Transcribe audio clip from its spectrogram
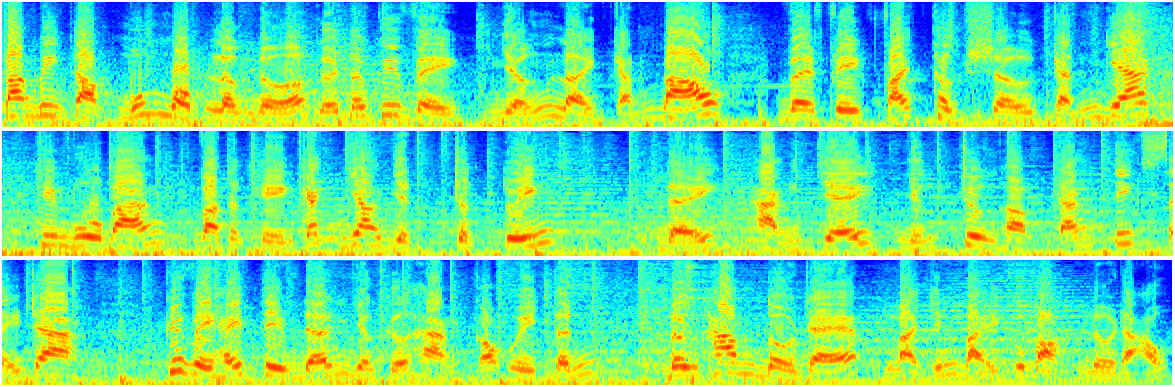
ban biên tập muốn một lần nữa gửi tới quý vị những lời cảnh báo về việc phải thực sự cảnh giác khi mua bán và thực hiện các giao dịch trực tuyến để hạn chế những trường hợp đáng tiếc xảy ra. Quý vị hãy tìm đến những cửa hàng có uy tín, đừng ham đồ rẻ mà dính bẫy của bọn lừa đảo.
